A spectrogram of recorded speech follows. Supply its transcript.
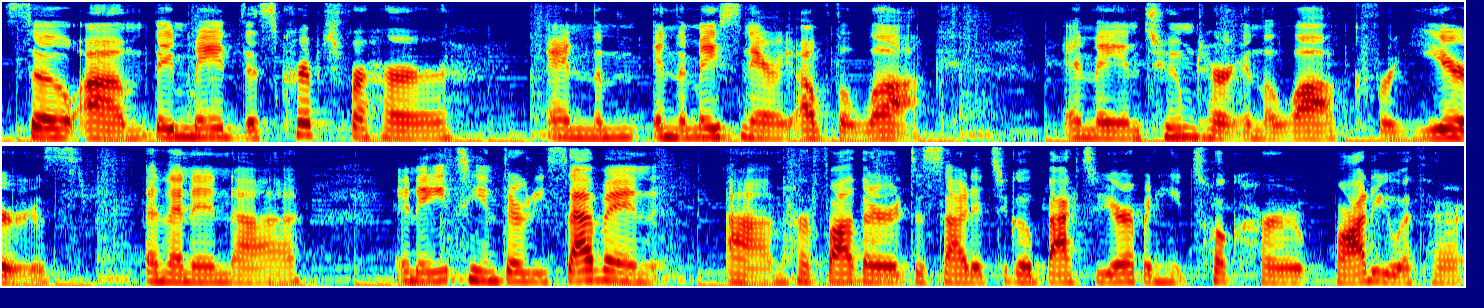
So um, they made this crypt for her in the in the masonry of the lock, and they entombed her in the lock for years. And then in uh, in 1837, um, her father decided to go back to Europe, and he took her body with her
